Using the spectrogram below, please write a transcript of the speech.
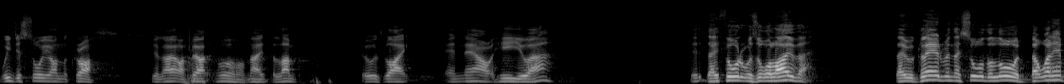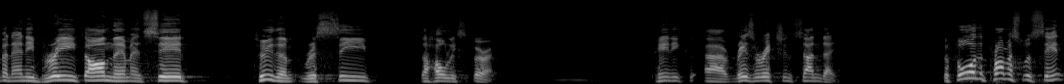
We just saw you on the cross. You know, I felt, oh, mate, the lump. It was like, and now here you are. they thought it was all over. They were glad when they saw the Lord. But what happened? And he breathed on them and said to them, Receive the Holy Spirit. Pente- uh, Resurrection Sunday. Before the promise was sent,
